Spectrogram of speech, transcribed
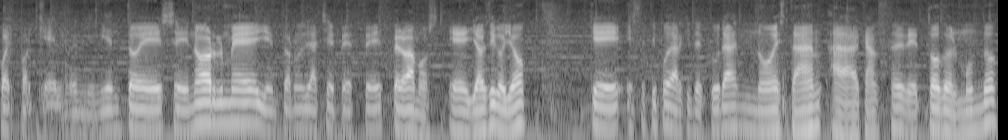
Pues porque el rendimiento es enorme y en torno de HPC, pero vamos, eh, ya os digo yo que este tipo de arquitecturas no están al alcance de todo el mundo,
